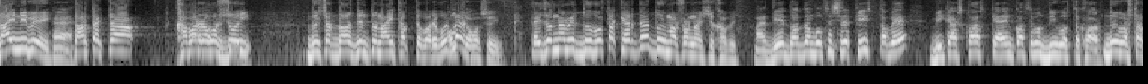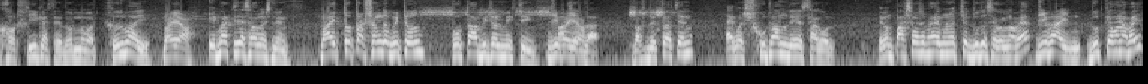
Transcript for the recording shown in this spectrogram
যাই নিবে হ্যাঁ। তার তো একটা খাবার অবশ্যই। দুই চার দশ দিন তো নাই থাকতে পারে বুঝলেন? অবশ্যই। এই জন্য আমি দুই বস্তা খেয়ার দিয়ে দুই মাস অনায়াসে খাবে। মানে যে দরদাম বলছেন সেটা ফিক্স তবে বিকাশ খরচ ক্যারিং খরচ এবং দুই বস্তা খর দুই বস্তা খর ঠিক আছে ধন্যবাদ। সুজ ভাই ভাইয়া। এবার কি নিয়েছিলেন ভাই তো তার সঙ্গে বিটল। তোতা বিটল মিক্সিং জি ভাইয়া। দর্শক দেখতে পাচ্ছেন একবার সুঠাম দেহের ছাগল। এবং পাশাপাশি ভাই মনে হচ্ছে দুধের ছাগল না ভাই? জি ভাই। দুধ কেমন ভাই?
